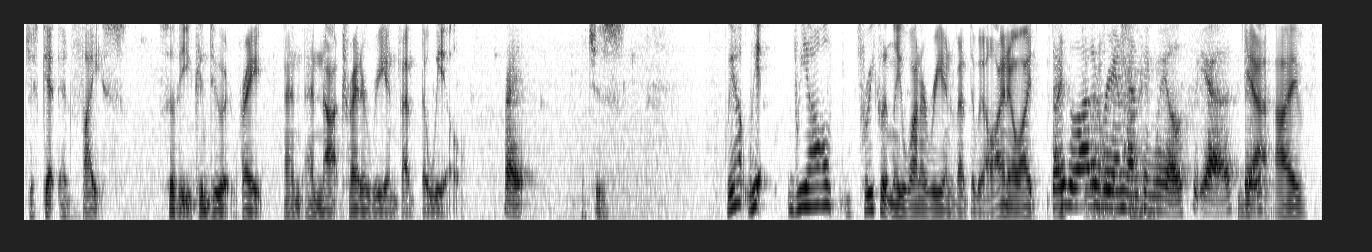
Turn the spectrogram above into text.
just get advice so that you can do it right and and not try to reinvent the wheel Right. which is we all we, we all frequently want to reinvent the wheel. I know I There's I a lot of reinventing wheels. Yeah. Yeah, I've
